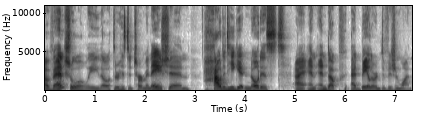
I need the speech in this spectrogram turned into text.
Eventually, though, through his determination, how did he get noticed uh, and end up at Baylor in Division One?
